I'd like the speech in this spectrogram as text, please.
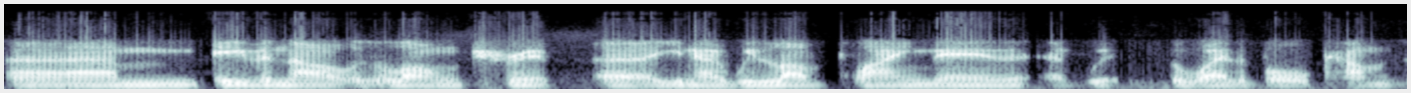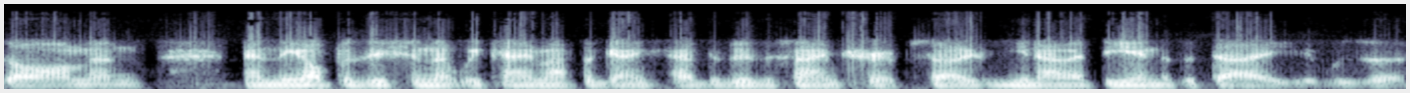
um, even though it was a long trip, uh, you know, we love playing there. Uh, the way the ball comes on, and and the opposition that we came up against had to do the same trip. So you know, at the end of the day, it was a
